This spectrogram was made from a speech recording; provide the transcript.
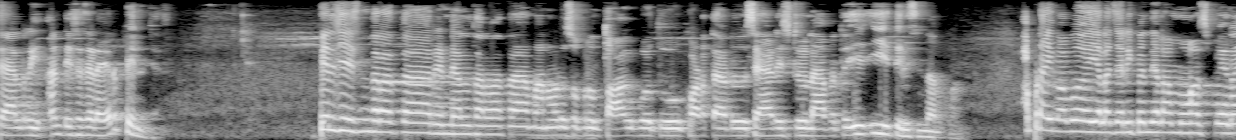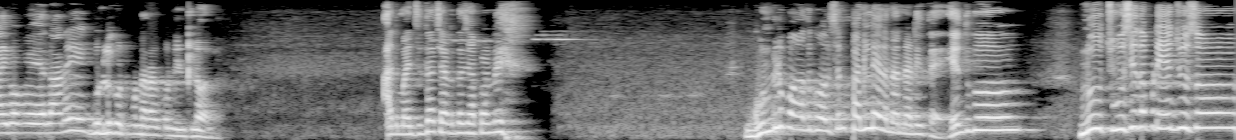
శాలరీ అని డిసైడ్ అయ్యారు పెళ్ళి చేశారు. పెళ్ళి చేసిన తర్వాత రెండు నెలల తర్వాత మనవాడు శుభ్రం తాగుపోతూ కొడతాడు శాడిస్ట్ లేకపోతే ఇవి ఈ తెలిసింది అనుకోండి. అప్పుడు అయ్యి బాబు ఎలా జరిగిపోయింది ఎలా మోసపోయాను అయ్యి బాబు ఎలా అని గుడ్లు కొట్టుకున్నారు అనుకోండి ఇంట్లో అది మంచిదా చెడదా చెప్పండి? గుండ్లు బాదుకోవాల్సిన పని లేదు నన్ను అడిగితే. ఎందుకు? నువ్వు చూసేటప్పుడు ఏం చూసావు?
